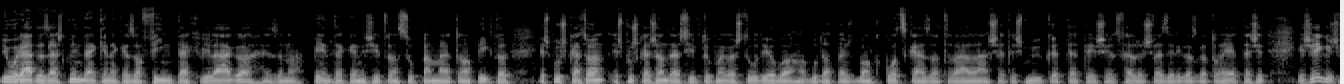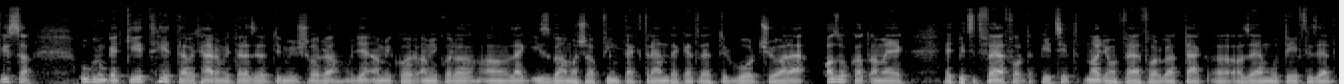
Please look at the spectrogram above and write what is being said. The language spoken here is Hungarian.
Jó rádozást mindenkinek ez a fintech világa, ezen a pénteken is itt van Szupán Márton a Piktól, és Puskás, és Puskás András hívtuk meg a stúdióba a Budapest Bank kockázatvállalását és működtetésért felelős vezérigazgató helyettesét, és végül is visszaugrunk egy két héttel vagy három héttel ezelőtti műsorra, ugye, amikor, amikor a, a legizgalmasabb fintech trendeket vettük gorcső alá, azokat, amelyek egy picit felfor, picit, nagyon felforgatták az elmúlt évtized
